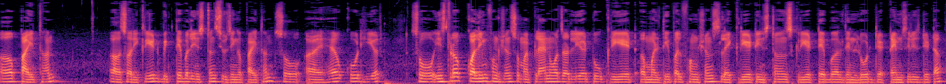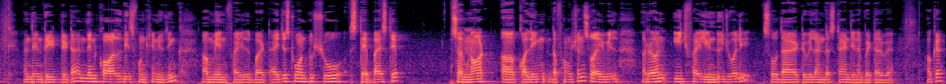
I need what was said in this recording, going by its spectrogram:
a Python uh, sorry create bigtable instance using a python so i have code here so instead of calling functions so my plan was earlier to create a multiple functions like create instance create table then load the time series data and then read data and then call this function using a main file. But i just want to show step by step. So i'm not uh, calling the function so i will run each file individually so that we'll understand in a better way. Okay?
